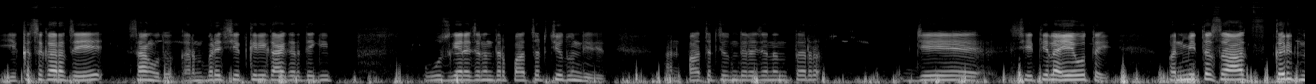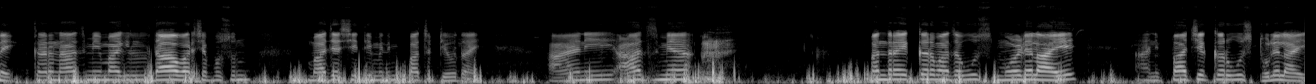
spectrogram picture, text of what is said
हे कसं करायचं हे सांगतो. कारण बरेच शेतकरी काय करते की ऊस गेल्याच्यानंतर पाचट चेतून देतात. आणि पाचट चेतून दिल्याच्यानंतर जे शेतीला हे होतं आहे पण मी तसं आज करीत नाही. कारण आज मी मागील दहा वर्षापासून माझ्या शेतीमध्ये मी पाचट ठेवत आहे. आणि आज मी पंधरा एकर माझा ऊस मोडलेला आहे. आणि पाच एकर ऊस ठेवलेला आहे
